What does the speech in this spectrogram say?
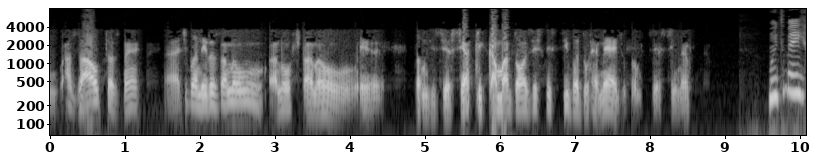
o, as altas, né, é, de maneiras a não, a não estar, não, é, vamos dizer assim, aplicar uma dose excessiva do remédio, vamos dizer assim, né. Muito bem,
